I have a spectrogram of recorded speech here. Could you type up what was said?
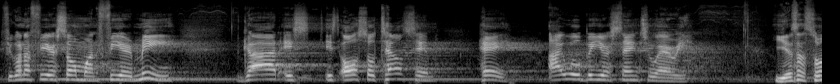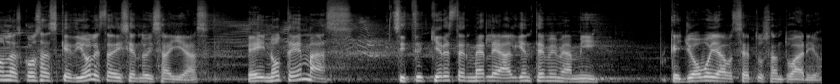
if you're going to fear someone, fear me, God is, is also tells him, hey, I will be your sanctuary. Y esas son las cosas que Dios le está diciendo a Isaías. Hey, no temas. Si te quieres temerle a alguien, témeme a mí, porque yo voy a ser tu santuario.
